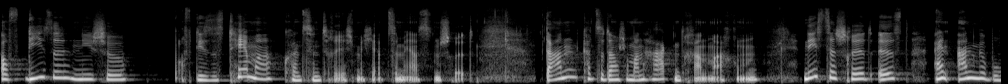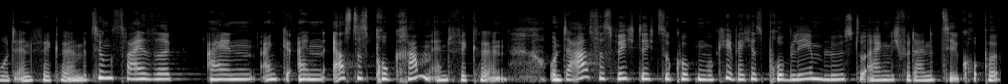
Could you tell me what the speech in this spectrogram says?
auf diese Nische, auf dieses Thema konzentriere ich mich jetzt im ersten Schritt. Dann kannst du da schon mal einen Haken dran machen. Nächster Schritt ist ein Angebot entwickeln, beziehungsweise ein, ein, ein erstes Programm entwickeln. Und da ist es wichtig zu gucken, okay, welches Problem löst du eigentlich für deine Zielgruppe?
